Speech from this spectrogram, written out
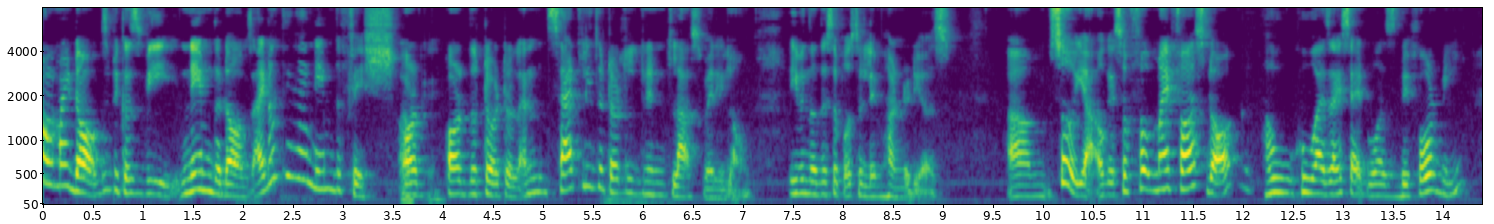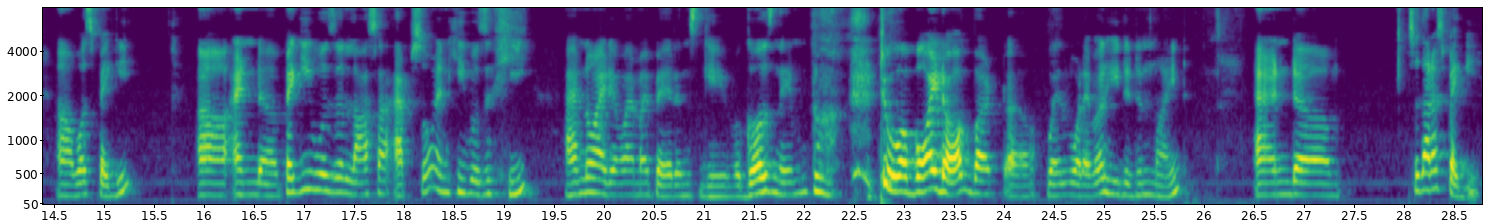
all my dogs because we named the dogs. I don't think I named the fish or Okay. or the turtle, and sadly the turtle didn't last very long, even though they're supposed to live hundred years. Um, so yeah, okay. So for my first dog, who who as I said was before me, uh, was Peggy, uh, and uh, Peggy was a Lhasa Apso, and he was a he. I have no idea why my parents gave a girl's name to to a boy dog, but uh, well, whatever. He didn't mind, and um, so that was Peggy.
